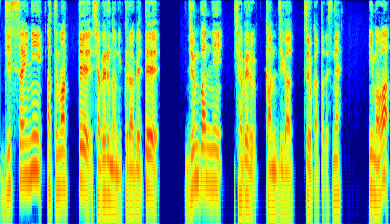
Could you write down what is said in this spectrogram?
実際に集まって喋るのに比べて、順番に喋る感じが強かったですね。今は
